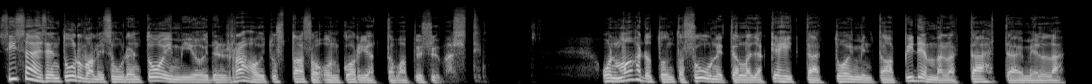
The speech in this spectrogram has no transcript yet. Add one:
Sisäisen turvallisuuden toimijoiden rahoitustaso on korjattava pysyvästi. On mahdotonta suunnitella ja kehittää toimintaa pidemmällä tähtäimellä,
